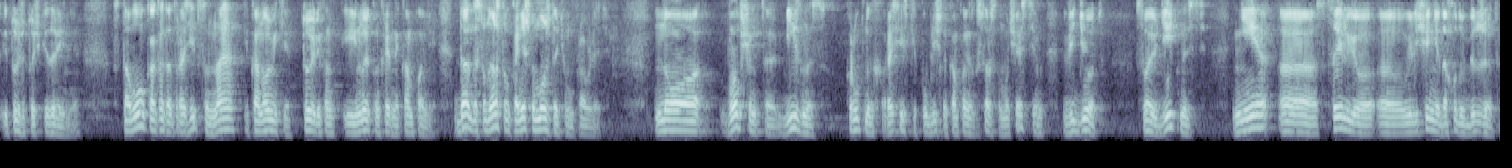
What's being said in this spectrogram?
и той же точки зрения. С того, как это отразится на экономике той или иной конкретной компании. Да, государство, конечно, может этим управлять. Но, в общем-то, бизнес крупных российских публичных компаний с государственным участием ведет свою деятельность не э, с целью э, увеличения доходов бюджета,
